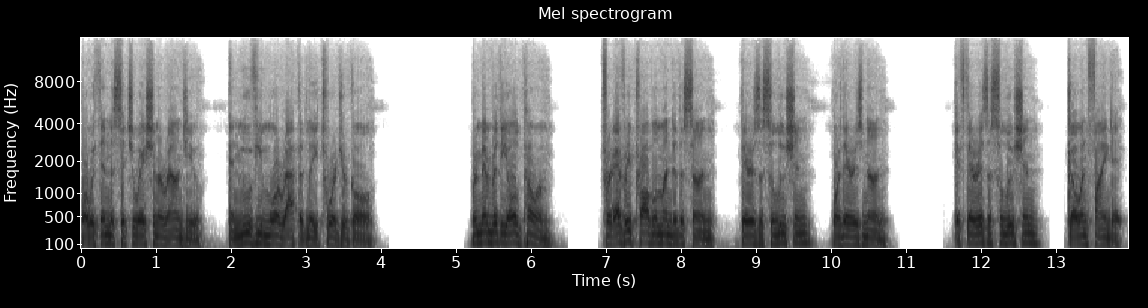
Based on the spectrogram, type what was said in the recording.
or within the situation around you, and move you more rapidly toward your goal. Remember the old poem. For every problem under the sun, there is a solution, or there is none. If there is a solution, go and find it.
